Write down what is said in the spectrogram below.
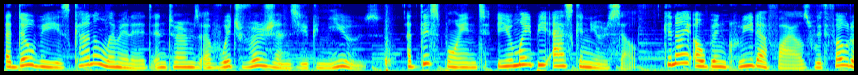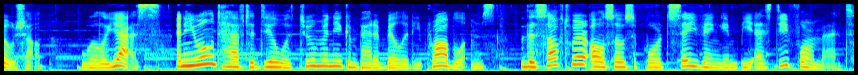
Adobe is kinda limited in terms of which versions you can use. At this point, you might be asking yourself, can I open Krita files with Photoshop? Well, yes, and you won't have to deal with too many compatibility problems. The software also supports saving in PSD format,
